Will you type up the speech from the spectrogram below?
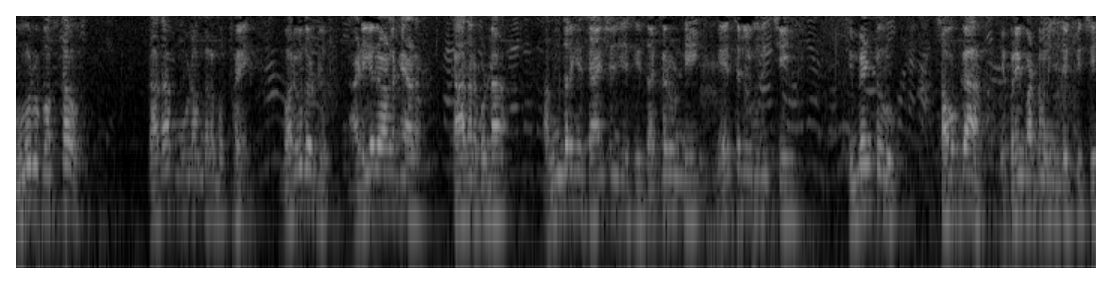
ఊరు మొత్తం దాదాపు మూడు వందల ముప్పై మరుగుదొడ్లు అడిగిన వాళ్ళకి కాదనకుండా అందరికీ శాంక్షన్ చేసి దగ్గరుండి మేస్త్రీలు కుదిర్చి సిమెంటు చౌకగా ఇబ్రహీంపట్నం నుంచి తెప్పించి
